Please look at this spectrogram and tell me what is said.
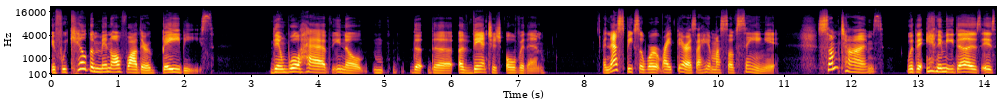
if we kill the men off while they're babies, then we'll have, you know, the the advantage over them. And that speaks a word right there as I hear myself saying it. Sometimes what the enemy does is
